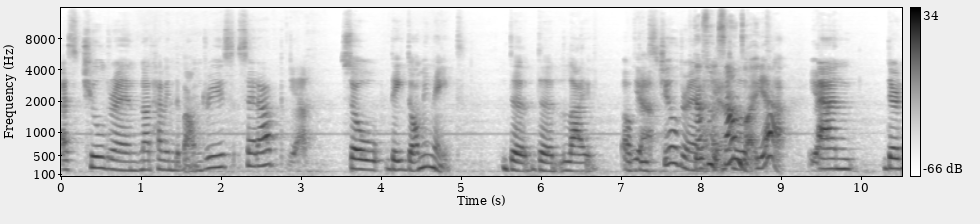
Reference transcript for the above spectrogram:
as children not having the boundaries set up, Yeah. so they dominate the the life of Yeah. these children. That's what it until- sounds like. Yeah. Yeah. and they're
